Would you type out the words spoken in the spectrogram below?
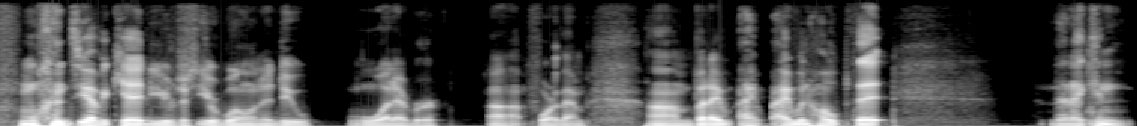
once you have a kid, you're just you're willing to do whatever uh, for them. Um, but I, I, I would hope that that I can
